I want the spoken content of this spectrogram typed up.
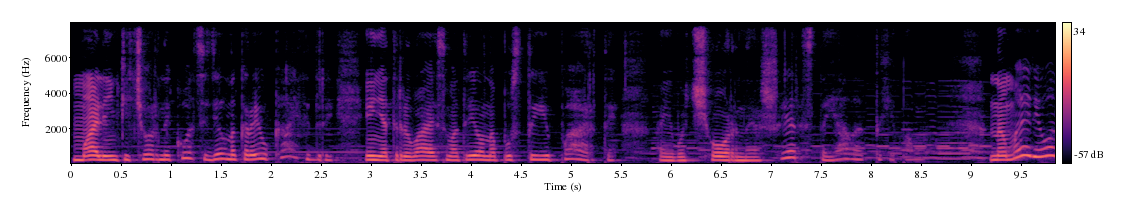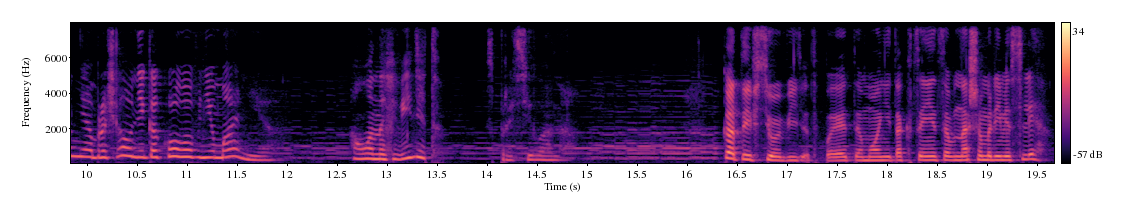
Маленький черный кот сидел на краю кафедры и, не отрывая, смотрел на пустые парты, а его черная шерсть стояла дыбом. На Мэри он не обращал никакого внимания. «А он их видит?» — спросила она. «Коты все видят, поэтому они так ценятся в нашем ремесле», —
